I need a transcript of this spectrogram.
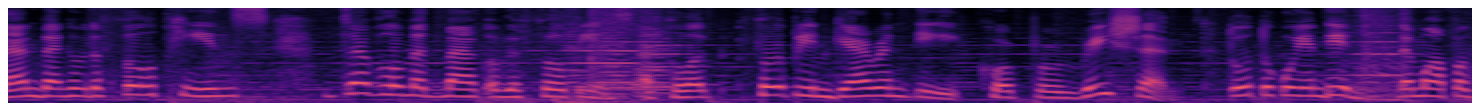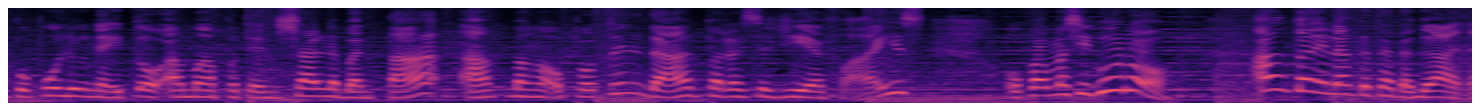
Land Bank of the Philippines, Development Bank of the Philippines at Philip- Philippine Guarantee Corporation. Tutukuyin din ng mga pagpupulong na ito ang mga potensyal na banta at mga oportunidad para sa GFIs upang masiguro ang kanilang katatagan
